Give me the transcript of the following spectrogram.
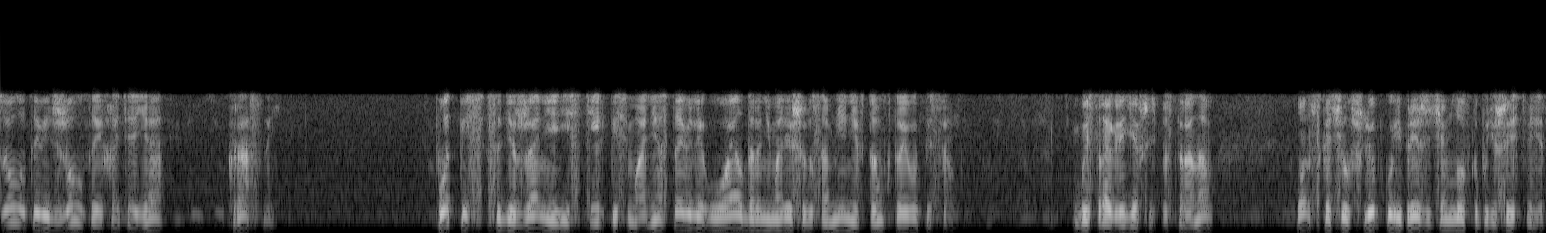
Золото ведь желтое, хотя я красный. Подпись, содержание и стиль письма не оставили у Уайлдера ни малейшего сомнения в том, кто его писал. Быстро оглядевшись по сторонам, он вскочил в шлюпку, и прежде чем лодка-путешественниц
